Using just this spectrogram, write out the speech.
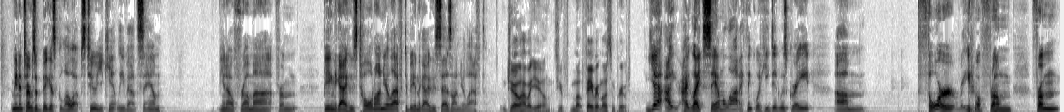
I mean, in terms of biggest glow ups too, you can't leave out Sam. You know, from uh, from being the guy who's told on your left to being the guy who says on your left. Joe, how about you? It's your mo- favorite, most improved. Yeah, I I like Sam a lot. I think what he did was great. Um, Thor, you know, from from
